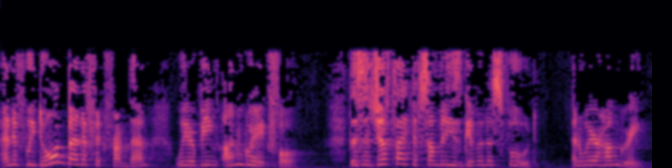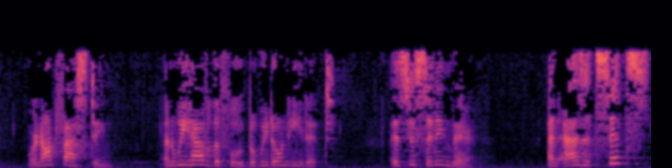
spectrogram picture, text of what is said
And if we don't benefit from them, we are being ungrateful. This is just like if somebody has given us food and we are hungry. We're not fasting. And we have the food, but we don't eat it. It's just sitting there. And as it sits,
